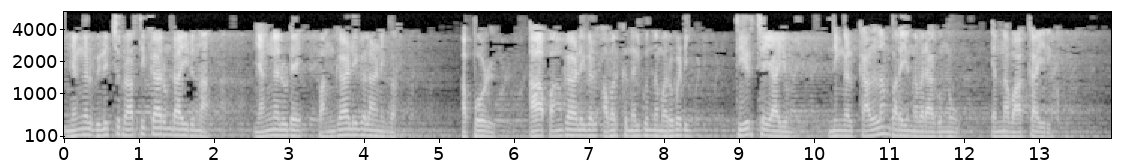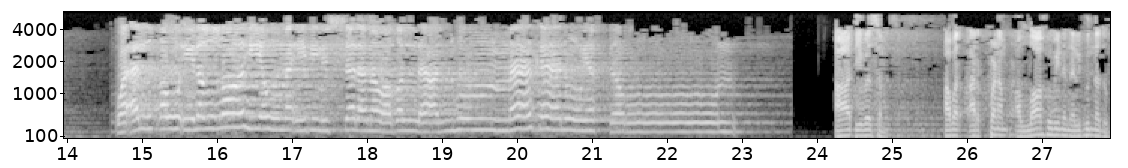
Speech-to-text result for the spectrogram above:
ഞങ്ങൾ വിളിച്ചു പ്രാർത്ഥിക്കാറുണ്ടായിരുന്ന ഞങ്ങളുടെ പങ്കാളികളാണിവർ. അപ്പോൾ ആ പങ്കാളികൾ അവർക്ക് നൽകുന്ന മറുപടി തീർച്ചയായും നിങ്ങൾ കള്ളം പറയുന്നവരാകുന്നു എന്ന വാക്കായിരിക്കും. وألقوا إلى الله يومئذ السلم وضل عنهم ما كانوا يفترون ആ ദിവസം അവർ അർപ്പണം അള്ളാഹുവിന് നൽകുന്നതും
